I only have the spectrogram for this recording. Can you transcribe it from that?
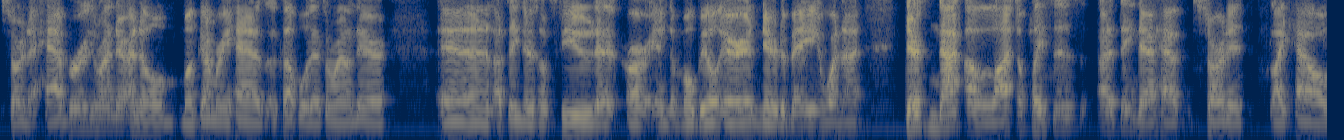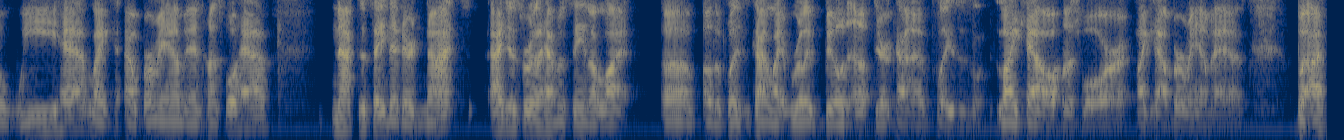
starting to have breweries around there. I know Montgomery has a couple that's around there. And I think there's a few that are in the Mobile area near the bay and whatnot there's not a lot of places I think that have started like how we have, like how Birmingham and Huntsville have. Not to say that they're not. I just really haven't seen a lot of other places kind of like really build up their kind of places like how Huntsville or like how Birmingham has. But I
